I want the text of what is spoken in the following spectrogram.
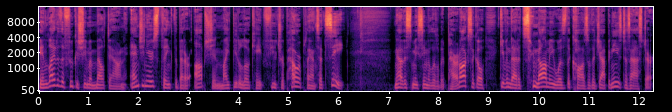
In light of the Fukushima meltdown, engineers think the better option might be to locate future power plants at sea. Now, this may seem a little bit paradoxical, given that a tsunami was the cause of the Japanese disaster.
